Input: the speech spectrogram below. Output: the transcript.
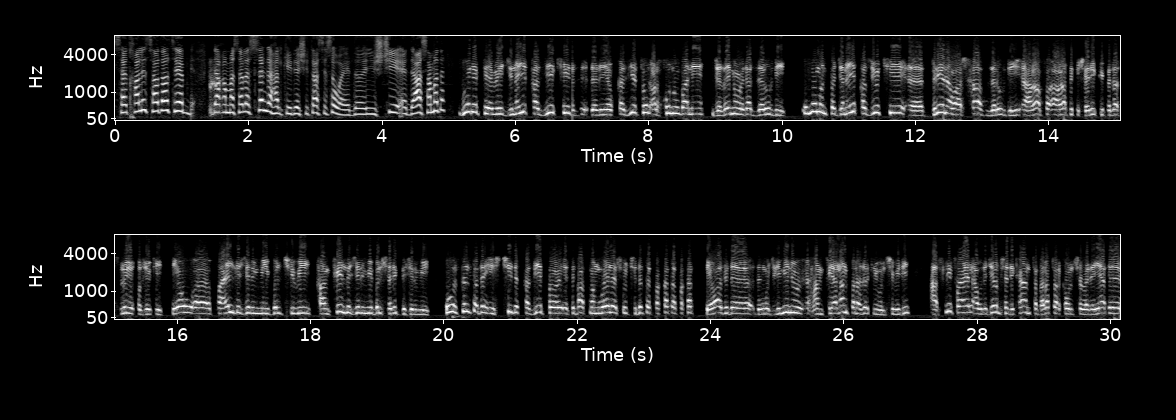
سید خالد سادات صاحب دغه مسله څنګه حل کېدای شي تاسو څه وایې د ایشچي ادعا سمه ده؟ ګورې په یوې جنایي قضیې کې د یو قضیې ټول اړخونو باندې جزایي موعدات ضرور دي عموما په جنایي قضیو کې درې نوع اشخاص ضرور دي هغه هغه په کې شریک په داس لوی قضیو کې یو فاعل د جرمي بل چې وي هم فعل د جرمي بل شریک د جرمي اوس دلته د ایشچي د قضیې په ارتباط موږ ویلی شو چې دلته فقط او فقط یوازې د مجرمینو همفعالان په نظر کې نیول شوي دي، اصلي فاعل او د جرم شریکان ته برت ورکول شوی دی یا د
